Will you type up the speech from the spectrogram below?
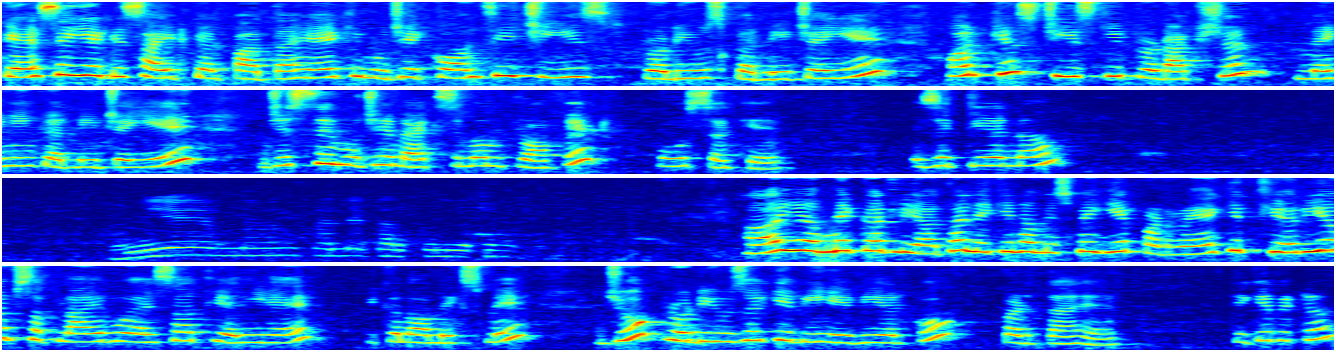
कैसे ये डिसाइड कर पाता है कि मुझे कौन सी चीज़ प्रोड्यूस करनी चाहिए और किस चीज़ की प्रोडक्शन नहीं करनी चाहिए, जिससे मुझे मैक्सिमम प्रॉफिट हो सके। इज़ इट क्लियर नाउ हम ये मैम पहले लिया था हाँ ये हमने कर लिया था लेकिन हम इसमें ये पढ़ रहे हैं कि थियोरी ऑफ़ सप्लाई वो ऐसा थियोरी है इकोनॉमिक्स में जो प्रोड्यूसर के बिहेवियर को पढ़ता है। ठीक है बेटा?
